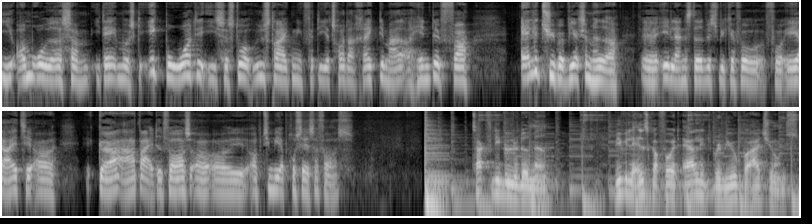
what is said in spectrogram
i områder, som i dag måske ikke bruger det i så stor udstrækning, fordi jeg tror, der er rigtig meget at hente for alle typer virksomheder øh, et eller andet sted, hvis vi kan få, få AI til at gøre arbejdet for os og, og øh, optimere processer for os. Tak fordi du lyttede med. Vi ville elske at få et ærligt review på iTunes.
